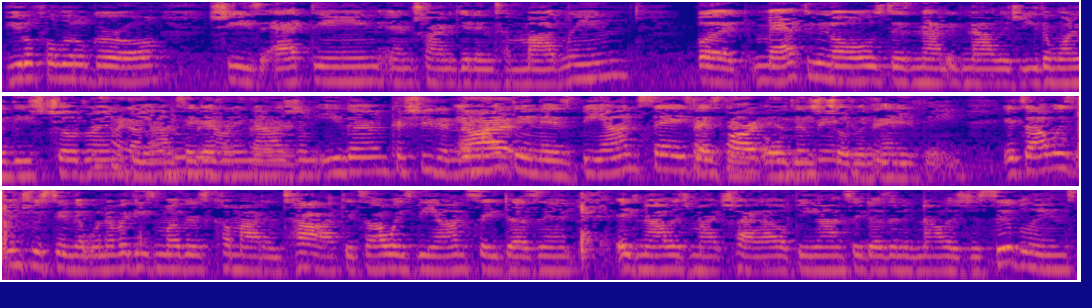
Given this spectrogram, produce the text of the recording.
Beautiful little girl. She's acting and trying to get into modeling. But Matthew Knowles does not acknowledge either one of these children. Beyonce doesn't acknowledge them either. Because she did not. And my thing is, Beyonce does not owe these children anything. It's always interesting that whenever these mothers come out and talk, it's always Beyonce doesn't acknowledge my child. Beyonce doesn't acknowledge the siblings.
